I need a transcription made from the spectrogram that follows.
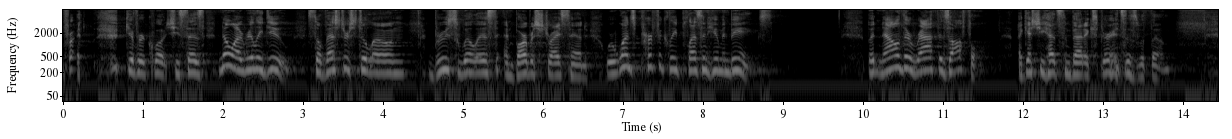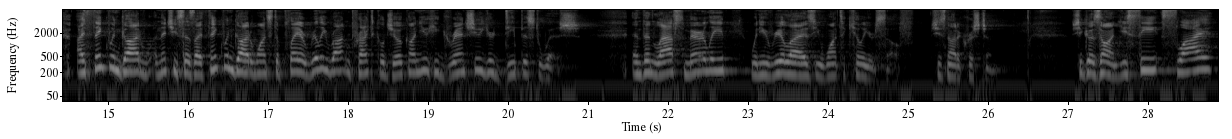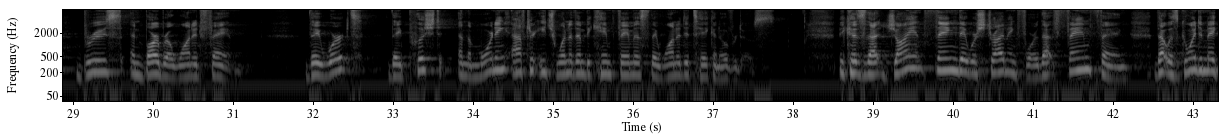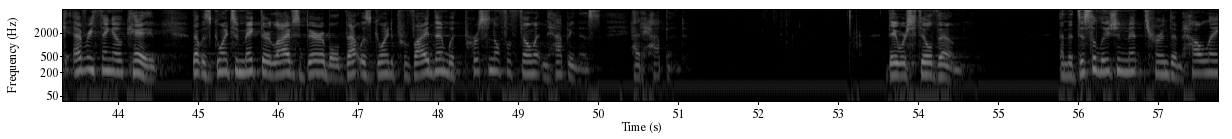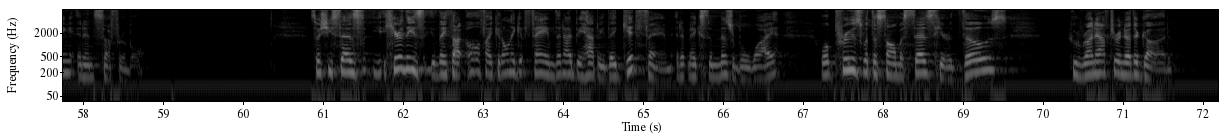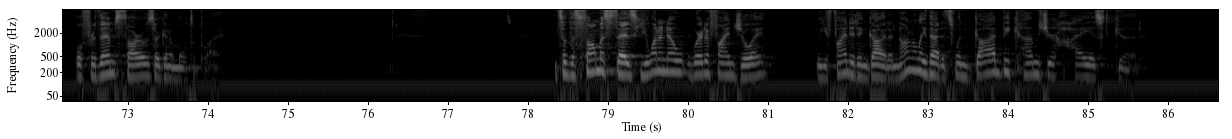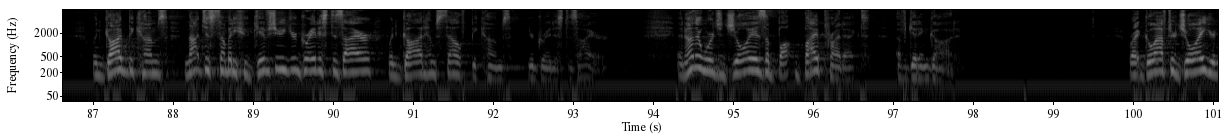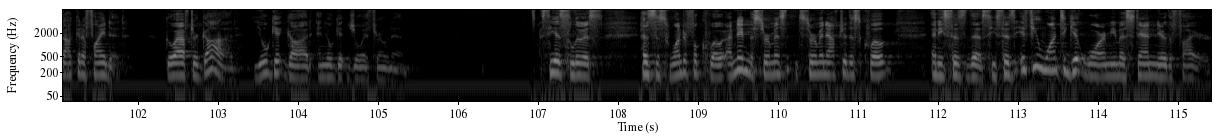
give her a quote. She says, No, I really do. Sylvester Stallone, Bruce Willis, and Barbra Streisand were once perfectly pleasant human beings. But now their wrath is awful. I guess she had some bad experiences with them. I think when God, and then she says, I think when God wants to play a really rotten practical joke on you, he grants you your deepest wish and then laughs merrily when you realize you want to kill yourself. She's not a Christian. She goes on, You see, Sly, Bruce, and Barbra wanted fame. They worked, they pushed, and the morning after each one of them became famous, they wanted to take an overdose. Because that giant thing they were striving for, that fame thing that was going to make everything okay, that was going to make their lives bearable, that was going to provide them with personal fulfillment and happiness, had happened. They were still them and the disillusionment turned them howling and insufferable. So she says, here these, they thought, oh, if I could only get fame, then I'd be happy. They get fame, and it makes them miserable. Why? Well, it proves what the psalmist says here. Those who run after another God, well, for them, sorrows are going to multiply. And so the psalmist says, You want to know where to find joy? Well, you find it in God. And not only that, it's when God becomes your highest good. When God becomes not just somebody who gives you your greatest desire, when God Himself becomes your greatest desire. In other words, joy is a byproduct of getting God. Right? Go after joy, you're not going to find it. Go after God, you'll get God and you'll get joy thrown in. C.S. Lewis has this wonderful quote. I'm naming the sermon, sermon after this quote, and he says this He says, If you want to get warm, you must stand near the fire.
